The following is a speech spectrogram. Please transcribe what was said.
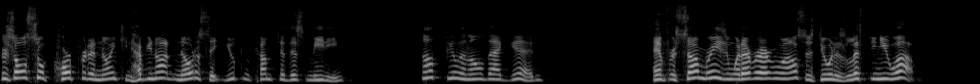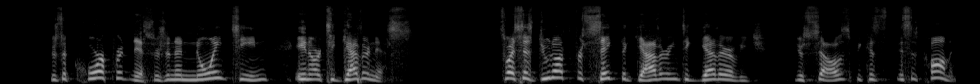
There's also a corporate anointing. Have you not noticed that you can come to this meeting not feeling all that good? And for some reason, whatever everyone else is doing is lifting you up. There's a corporateness, there's an anointing in our togetherness. Why it says, do not forsake the gathering together of each yourselves, because this is common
